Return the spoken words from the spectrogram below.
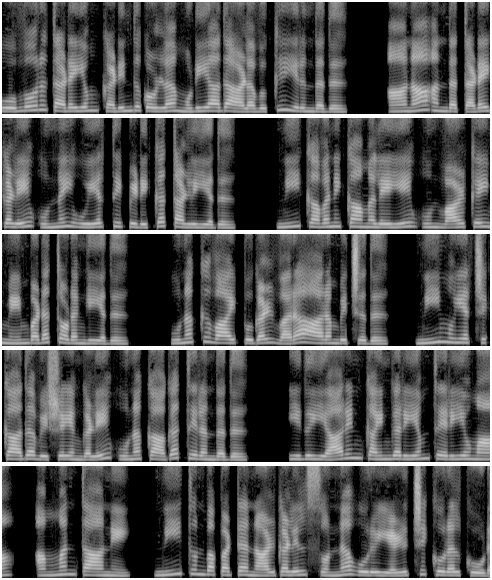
ஒவ்வொரு தடையும் கடிந்து கொள்ள முடியாத அளவுக்கு இருந்தது. ஆனா அந்த தடைகளே உன்னை உயர்த்தி பிடிக்க தள்ளியது. நீ கவனிக்காமலேயே உன் வாழ்க்கை மேம்படத் தொடங்கியது. உனக்கு வாய்ப்புகள் வர ஆரம்பிச்சது. நீ முயற்சிக்காத விஷயங்களே உனக்காக திறந்தது. இது யாரின் கைங்கரியம் தெரியுமா? அம்மன் தானே. நீ துன்பப்பட்ட நாள்களில் சொன்ன ஒரு எழுச்சி குரல் கூட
